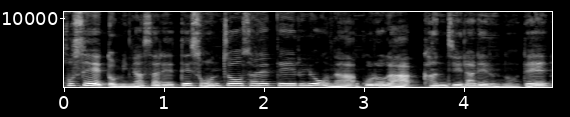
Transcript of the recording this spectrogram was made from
個性とみなされて尊重されているようなところが感じられるので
